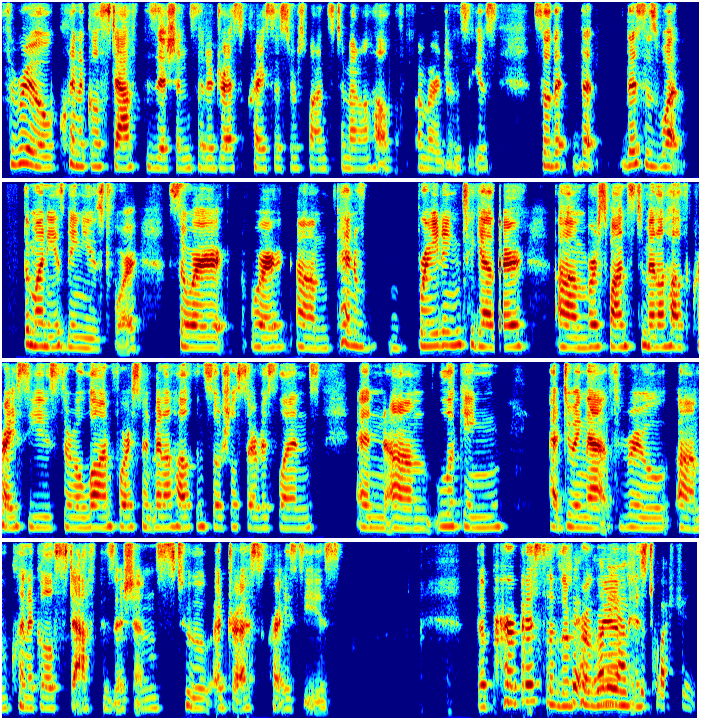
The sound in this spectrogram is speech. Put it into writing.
through clinical staff positions that address crisis response to mental health emergencies. So that, that this is what the money is being used for. So we're, we're um, kind of braiding together um, response to mental health crises through a law enforcement, mental health, and social service lens, and um, looking at doing that through um, clinical staff positions to address crises. The purpose of the So, program ask is, a question.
